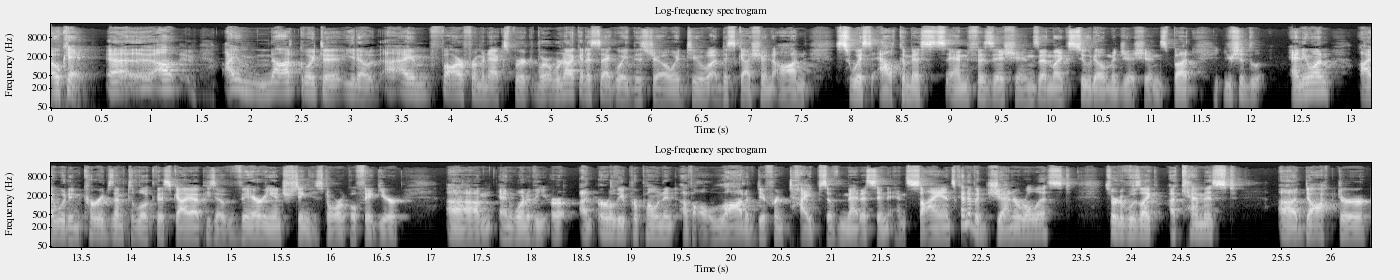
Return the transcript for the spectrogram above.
Okay, uh, I'll, I am not going to. You know, I am far from an expert. We're, we're not going to segue this show into a discussion on Swiss alchemists and physicians and like pseudo magicians. But you should anyone. I would encourage them to look this guy up. He's a very interesting historical figure. Um, and one of the er, an early proponent of a lot of different types of medicine and science, kind of a generalist, sort of was like a chemist, a doctor,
